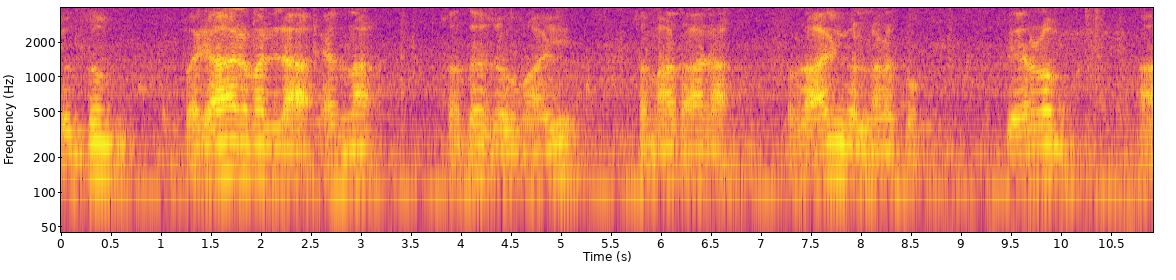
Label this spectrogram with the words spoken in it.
യുദ്ധം പരിഹാരമല്ല എന്ന സന്ദേശവുമായി സമാധാന റാലികൾ നടക്കും കേരളം ആ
